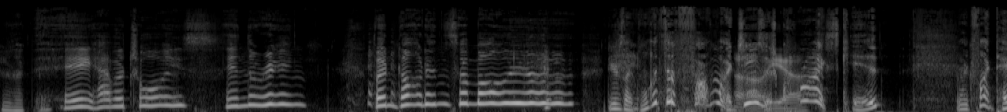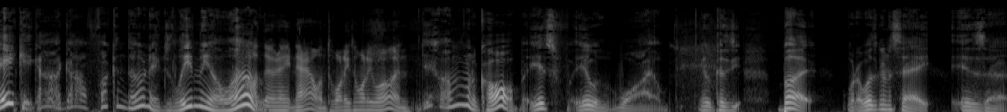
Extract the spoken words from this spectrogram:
He was like, "They have a choice in the ring, but not in Somalia." And he was like, "What the fuck? My Oh, Jesus yeah. Christ, kid!" I'm like, "Fine, take it. God, God, fucking donate. Just leave me alone. I'll alone." donate now in 2021. Yeah, I'm gonna call, but it's it was wild. Because, but what I was gonna say is, uh,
